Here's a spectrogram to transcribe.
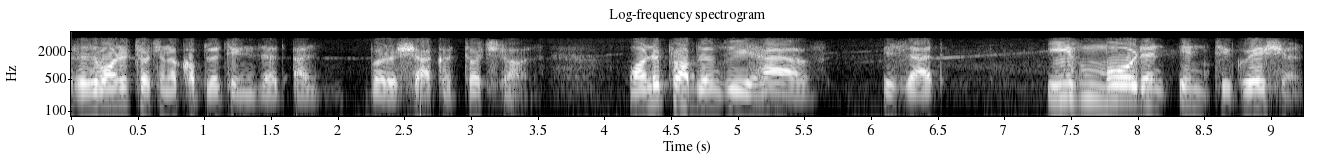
I just want to touch on a couple of things that as Brother Shaka touched on. One of the problems we have is that even more than integration,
